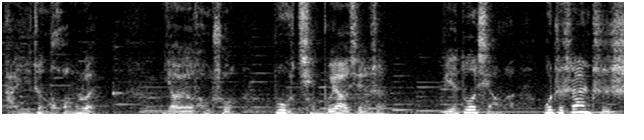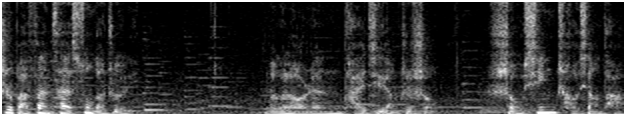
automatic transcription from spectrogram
他一阵慌乱，摇摇头说。不，请不要，先生，别多想了。我只是按指示把饭菜送到这里。那个老人抬起两只手，手心朝向他。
